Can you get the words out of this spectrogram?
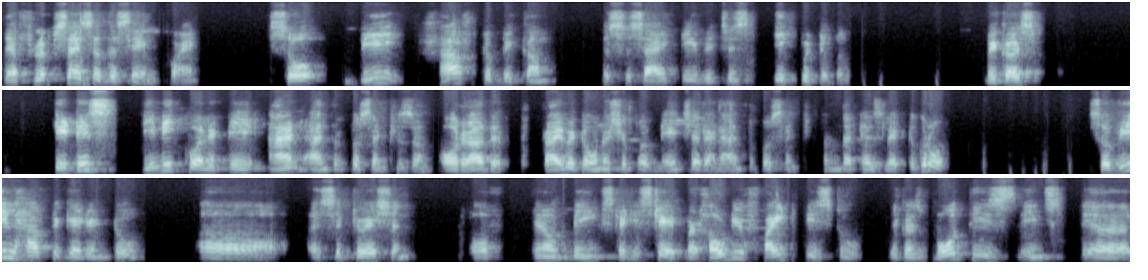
they're flip sides of the same coin. So we have to become a society which is equitable because it is inequality and anthropocentrism, or rather, private ownership of nature and anthropocentrism that has led to growth. So we'll have to get into uh, a situation of you know being steady state. But how do you fight these two? Because both these uh,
